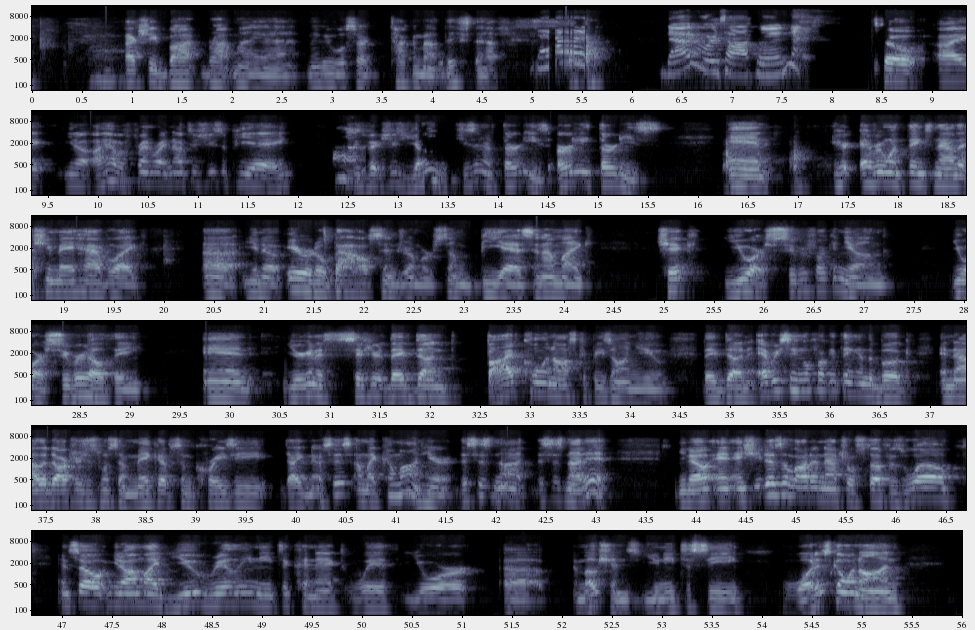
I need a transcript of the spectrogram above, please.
Actually, bought, brought my, uh, maybe we'll start talking about this stuff. Yeah. Now we're talking. So I, you know, I have a friend right now too. She's a PA. Uh-huh. She's very, she's young. She's in her 30s, early 30s. And everyone thinks now that she may have like uh, you know irritable bowel syndrome or some BS, and I'm like, chick, you are super fucking young, you are super healthy, and you're gonna sit here. They've done five colonoscopies on you. They've done every single fucking thing in the book, and now the doctor just wants to make up some crazy diagnosis. I'm like, come on here. This is not. This is not it. You know, and, and she does a lot of natural stuff as well. And so, you know, I'm like, you really need to connect with your uh, emotions. You need to see what is going on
